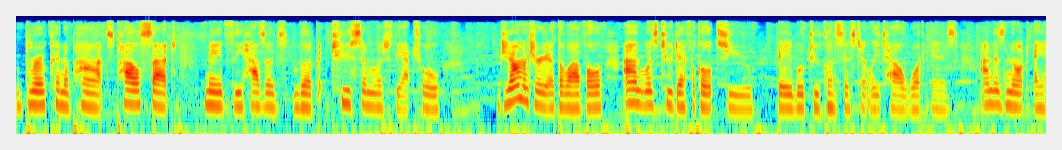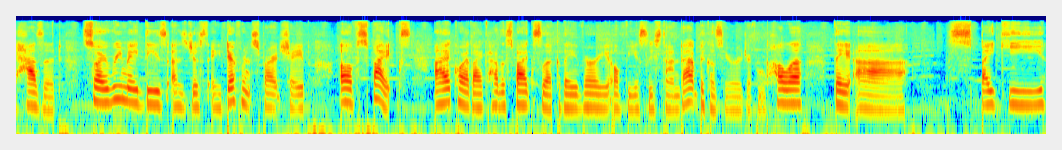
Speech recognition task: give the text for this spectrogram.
broken apart tile set made the hazards look too similar to the actual geometry at the level and was too difficult to be able to consistently tell what is and is not a hazard. So I remade these as just a different sprite shape of spikes. I quite like how the spikes look. They very obviously stand out because they're a different color. They are spiky.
